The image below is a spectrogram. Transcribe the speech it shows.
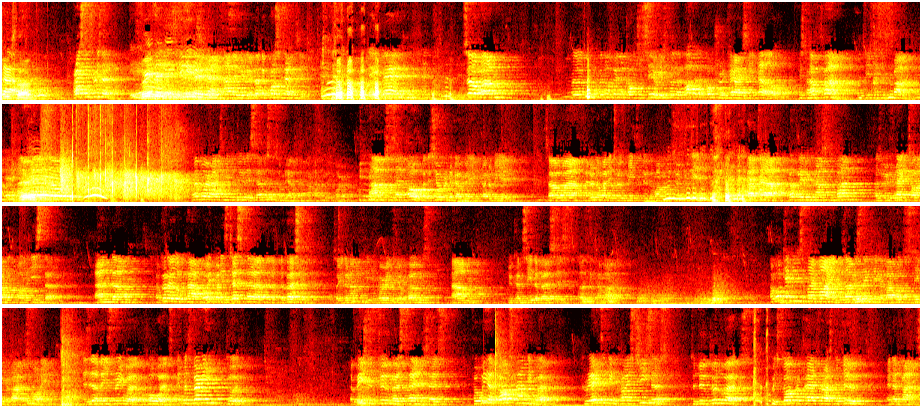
Easter. Christ is risen. He's risen. Amen. Hallelujah. Look, the cross is empty. Amen. So, um, we're, we're not doing the culture series, but the part of the culture at KICL is to have fun. And Jesus is fun. Hey. So, when Moira asked me to do this service, or somebody else, I can't remember it was Moira, um, she said, oh, but the children are going to be, going to be in. So uh, I don't know why they chose me to do the one with the children in. But uh, hopefully we can have some fun as we reflect on, on Easter. And um, I've got a little PowerPoint, but it's just uh, the, the verses. So you don't have to keep referring to your phones. Um, you can see the verses as they come up. And what came into my mind as I was thinking about what to speak about this morning is uh, these three words, four words. It was very good. Ephesians 2, verse 10 says, For we are God's handiwork, created in Christ Jesus to do good works, which God prepared for us to do in advance.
